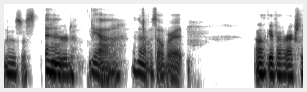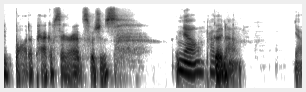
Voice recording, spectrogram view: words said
it was just Uh, weird. Yeah. And then I was over it. I don't think I've ever actually bought a pack of cigarettes, which is No, probably Good. not. Yeah.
